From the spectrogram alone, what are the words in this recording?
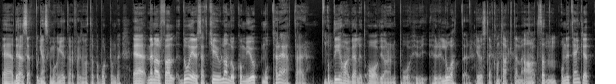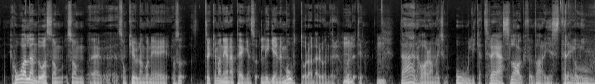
Eh, det har jag sett på ganska många gitarrer faktiskt, man tappar bort dem där. Eh, men i alla fall, då är det så att kulan då kommer ju upp mot träet där. Och Mm. det har en väldigt avgörande på hur, hur det låter. Just det, kontakten med Ja, att Mm. om ni tänker att hålen då som, som, eh, som kulan går ner i, och så trycker man ner den här peggen så ligger den emot då, där under, Mm. under till. Mm. Där har han liksom olika träslag för varje sträng. Oh.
